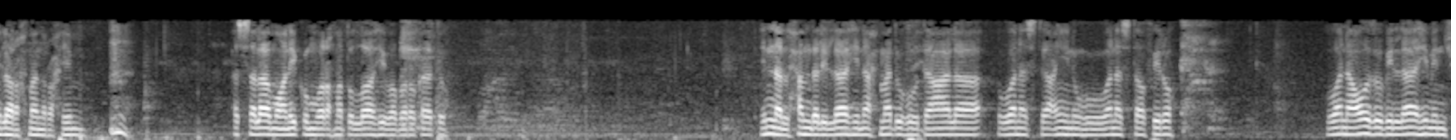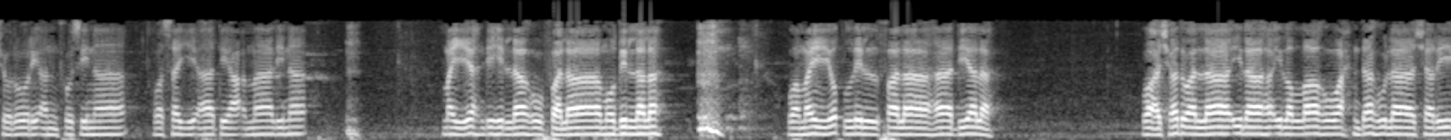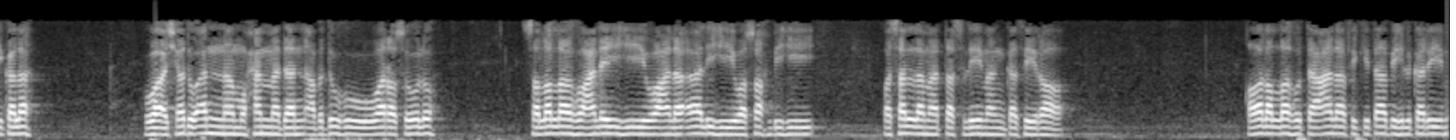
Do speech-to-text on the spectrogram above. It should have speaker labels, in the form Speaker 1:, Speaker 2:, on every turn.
Speaker 1: Bismillahirrahmanirrahim. Assalamualaikum warahmatullahi wabarakatuh. Innal hamdalillah nahmaduhu ta'ala wa nasta'inuhu wa nastaghfiruh. Wa na'udzu billahi min shururi anfusina wa sayyiati a'malina. May yahdihillahu fala ومن يضلل فلا هادي له. وأشهد أن لا إله إلا الله وحده لا شريك له. وأشهد أن محمدا عبده ورسوله صلى الله عليه وعلى آله وصحبه وسلم تسليما كثيرا. قال الله تعالى في كتابه الكريم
